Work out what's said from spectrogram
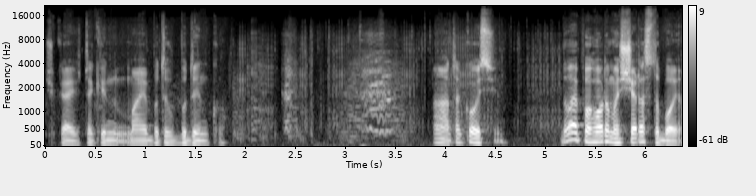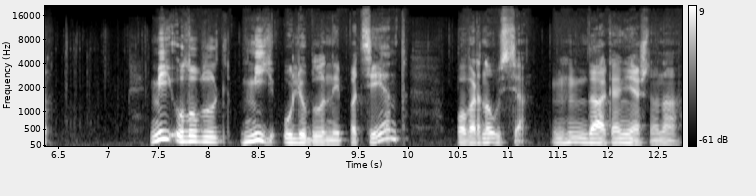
Чекай, так він має бути в будинку. А, так ось він. Давай поговоримо ще раз з тобою. Мій, улюбл... Мій улюблений пацієнт повернувся. Угу, да, звісно, на,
